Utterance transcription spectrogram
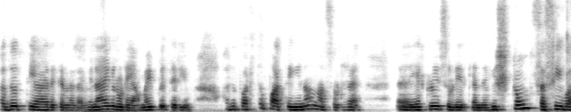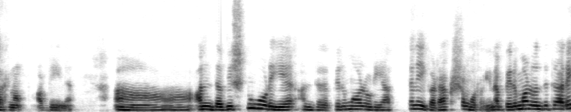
சதுர்த்தியாக இருக்கிற விநாயகருடைய அமைப்பு தெரியும். அது பார்த்து பார்த்தீங்கன்னா நான் சொல்கிறேன் ஏற்கனவே சொல்லியிருக்கேன் அந்த விஷ்ணு சசிவர்ணம் அப்படின்னு. அந்த விஷ்ணுவோடைய அந்த பெருமாளுடைய அத்தனை கடாட்சம் வரும். ஏன்னா பெருமாள் வந்துட்டாரே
